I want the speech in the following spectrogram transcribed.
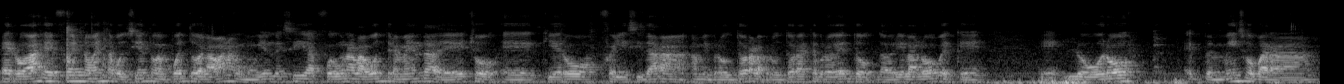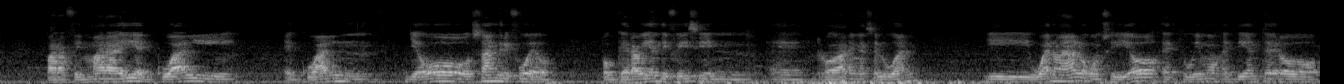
el rodaje fue el 90% en el puerto de La Habana, como bien decía, fue una labor tremenda. De hecho, eh, quiero felicitar a, mi productora, la productora de este proyecto, Gabriela López, que eh, logró el permiso para, para filmar ahí, el cual, el cual llevó sangre y fuego, porque era bien difícil eh, rodar en ese lugar. Y bueno, ya lo consiguió, estuvimos el día entero,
